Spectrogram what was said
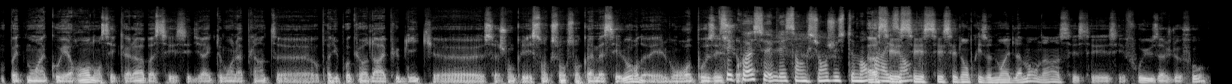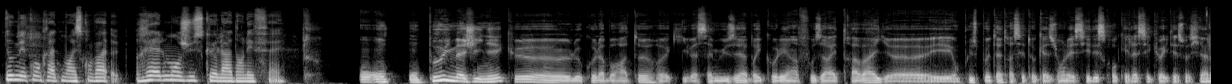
complètement incohérent dans ces cas-là, bah, c'est c'est directement la plainte euh, auprès du procureur de la République, euh, sachant que les sanctions sont quand même assez lourdes et elles vont reposer C'est sur. quoi ce- les sanctions, justement, Ah, par c'est- exemple? c'est c'est- c'est l'emprisonnement et de l'amende. Hein. C'est- C'est c'est faux usage de faux. Non, mais concrètement, est-ce qu'on va réellement jusque-là dans les faits? On, on- peut imaginer que euh, le collaborateur euh, qui va s'amuser à bricoler un faux arrêt de travail euh, et en plus peut-être à cette occasion-là essayer d'escroquer la sécurité sociale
